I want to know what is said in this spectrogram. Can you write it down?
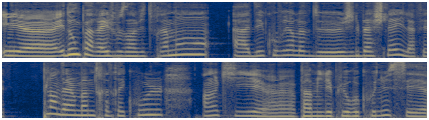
Et, et donc pareil, je vous invite vraiment à découvrir l'œuvre de Gilles Bachelet. Il a fait plein d'albums très très cool. Un qui est parmi les plus reconnus, c'est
